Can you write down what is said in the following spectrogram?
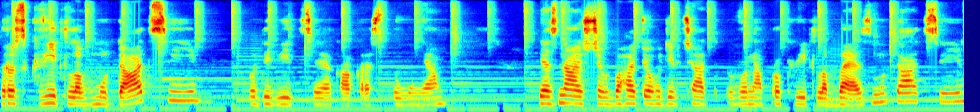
Розквітла в мутації. Подивіться, яка красуня. Я знаю, що в багатьох дівчат вона проквітла без мутації.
